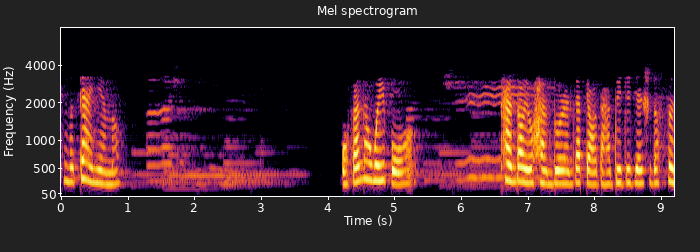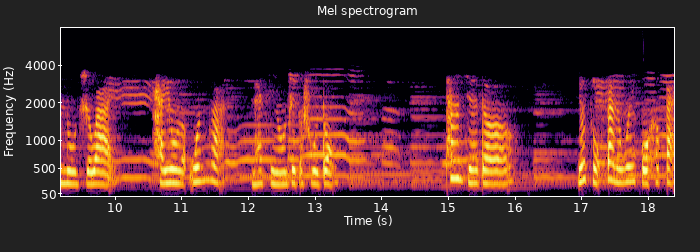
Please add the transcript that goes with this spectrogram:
性的概念呢？我翻到微博，看到有很多人在表达对这件事的愤怒之外，还用了温暖。来形容这个树洞，他们觉得有左饭的微博和百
